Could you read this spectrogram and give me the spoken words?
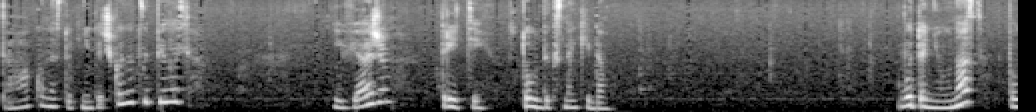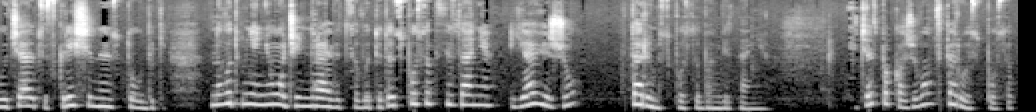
Так, у нас тут ниточка зацепилась. И вяжем третий столбик с накидом. Вот они у нас получаются скрещенные столбики. Но вот мне не очень нравится вот этот способ вязания. Я вяжу вторым способом вязания. Сейчас покажу вам второй способ.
